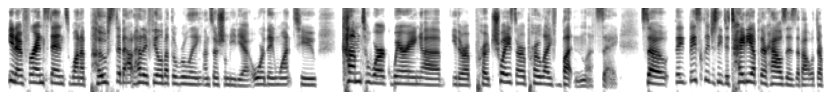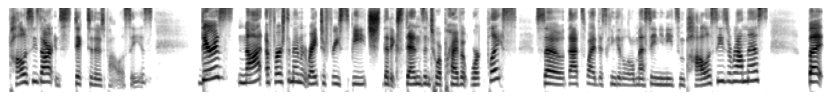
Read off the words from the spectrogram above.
you know, for instance, want to post about how they feel about the ruling on social media, or they want to come to work wearing a, either a pro choice or a pro life button, let's say. So they basically just need to tidy up their houses about what their policies are and stick to those policies. There is not a First Amendment right to free speech that extends into a private workplace. So that's why this can get a little messy and you need some policies around this. But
